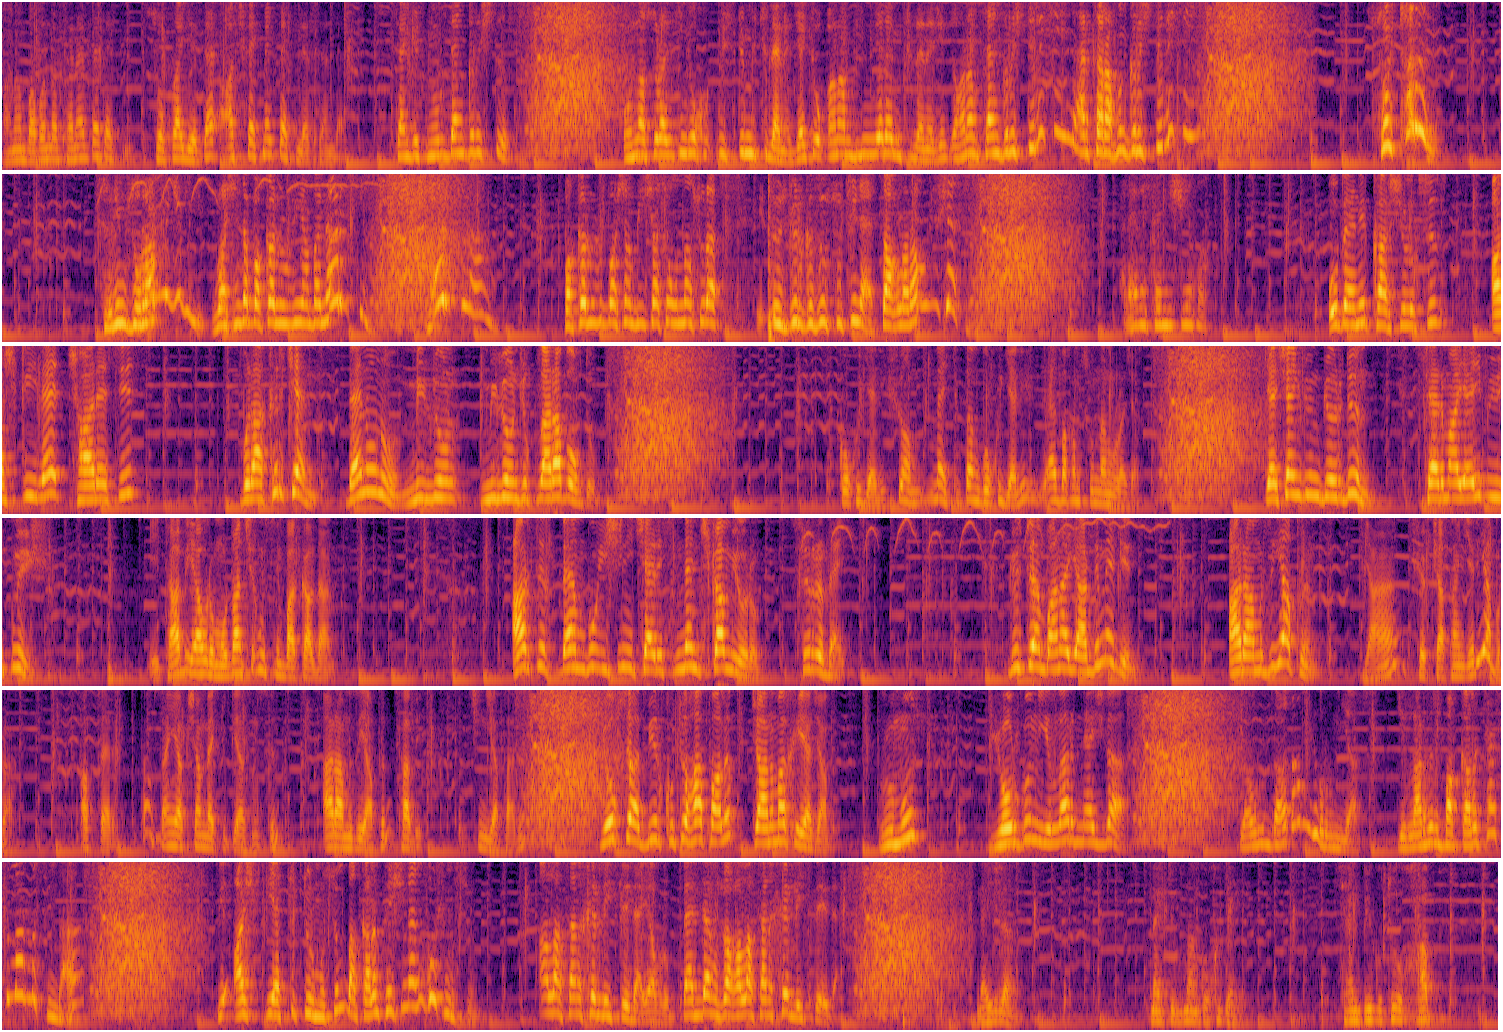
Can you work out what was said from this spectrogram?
Anam baban da sen evde bekliyor. Sofra yerde açık ekmek bekler senden. Sen git Nuri'den kırıştır. Ondan sonra desin yok üstü mütülenecek, yok anam binlere mütülenecek. Anam sen kırıştırırsın, her tarafın kırıştırırsın. Soytarı. Söyleyeyim zoran mı gidiyor? Ulan şimdi Bakan Nuri'nin yanında ne arıyorsun? Ne ha? Bakan Nuri başına bir iş açsa ondan sonra e, Özgür kızın suçu ne? Dağlara mı düşersin? Hele hele sen işine bak. O beni karşılıksız aşkı ile çaresiz bırakırken ben onu milyon milyoncuklara boğdum. Koku geliyor. Şu an mektuptan koku geliyor. El bakalım sonundan olacak. Geçen gün gördüm. Sermayeyi büyütmüş. E tabi yavrum oradan çıkmışsın bakkaldan. Artık ben bu işin içerisinden çıkamıyorum. Sırrı Bey. Lütfen bana yardım edin. Aramızı yapın. Ya çöp çatan yeri ya bura. Aferin. Tamam sen yakışan mektup yazmışsın. Aramızı yapın. Tabi. İçin yaparım. Yoksa bir kutu hap alıp canıma kıyacağım. Rumuz, yorgun yıllar Necla. Yavrum daha da mı yorum yaz? Yıllardır bakkalı teslim almışsın da. Bir aşk diye tutturmuşsun bakkalın peşinden koşmuşsun. Allah seni hırlı isteyde yavrum. Benden uzak Allah seni hırlı isteyde. Necla. Mektubundan koku geliyor. Sen bir kutu hap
